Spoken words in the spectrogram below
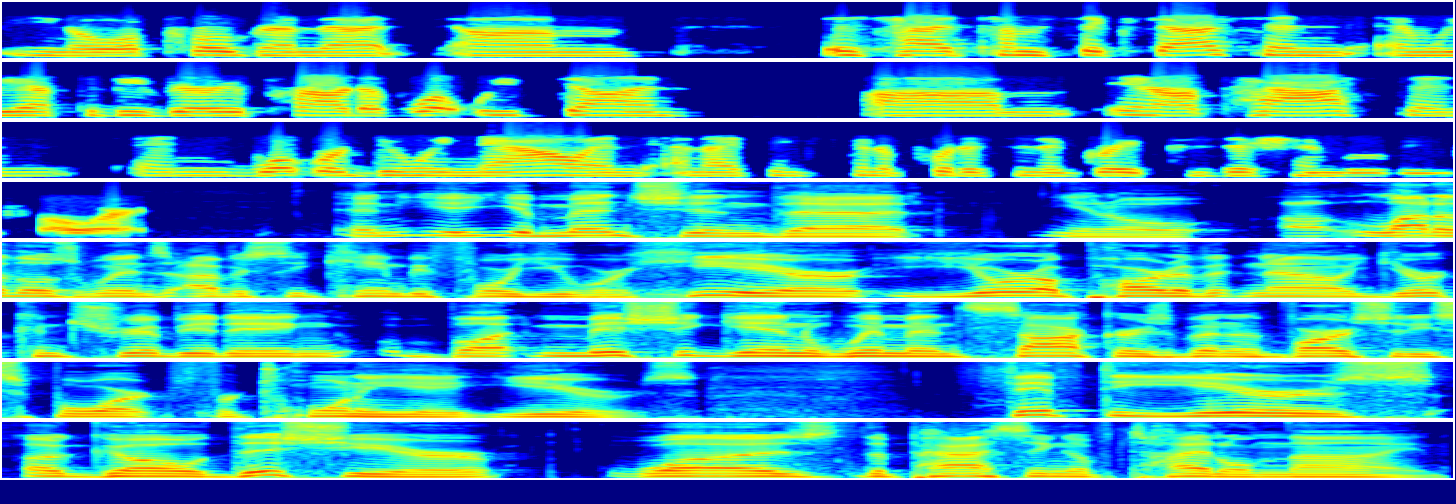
you know a program that um, has had some success, and and we have to be very proud of what we've done um, in our past and and what we're doing now. And and I think it's going to put us in a great position moving forward. And you, you mentioned that you know, a lot of those wins obviously came before you were here. You're a part of it now. You're contributing, but Michigan women's soccer has been a varsity sport for 28 years. 50 years ago this year was the passing of Title IX.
